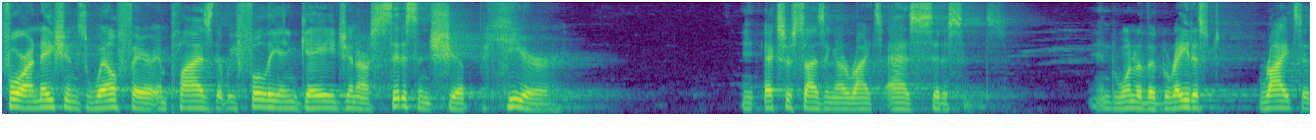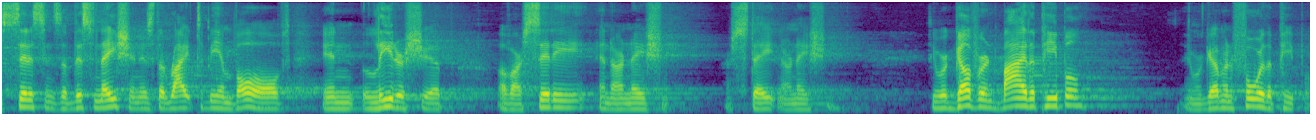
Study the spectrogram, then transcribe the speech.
for our nation's welfare implies that we fully engage in our citizenship here, exercising our rights as citizens. And one of the greatest rights as citizens of this nation is the right to be involved in leadership of our city and our nation, our state and our nation. See, we're governed by the people and we're governed for the people.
